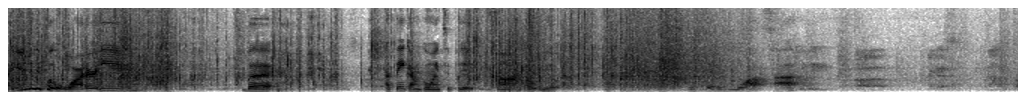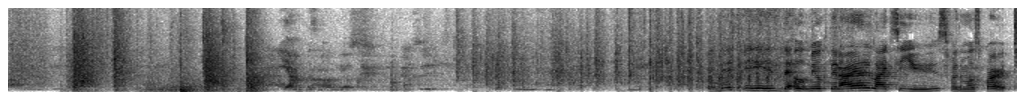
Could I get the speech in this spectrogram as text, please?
I usually put water in, but I think I'm going to put some oat milk instead of water. Yeah, I'm gonna put some oat milk. And this is the oat milk that I like to use for the most part.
